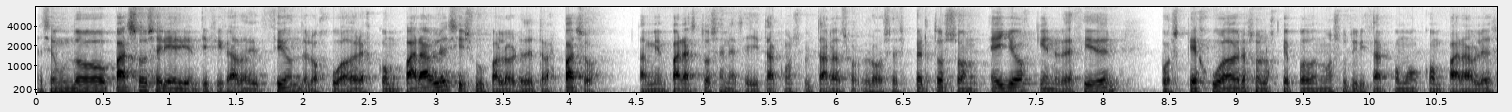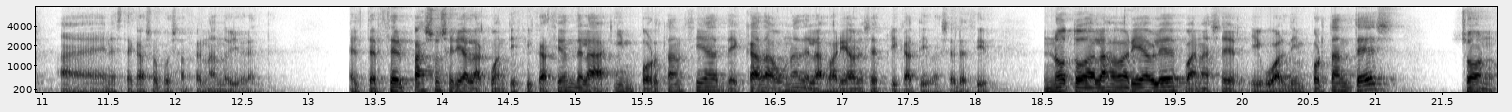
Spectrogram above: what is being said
El segundo paso sería identificación de los jugadores comparables y sus valores de traspaso. También para esto se necesita consultar a los expertos, son ellos quienes deciden pues, qué jugadores son los que podemos utilizar como comparables, eh, en este caso pues, a Fernando Llorente. El tercer paso sería la cuantificación de la importancia de cada una de las variables explicativas, es decir, no todas las variables van a ser igual de importantes, son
